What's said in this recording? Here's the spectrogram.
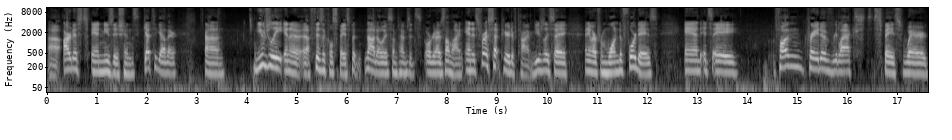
uh, artists, and musicians get together. Um, usually in a, a physical space, but not always. Sometimes it's organized online, and it's for a set period of time. Usually, say anywhere from one to four days, and it's a fun, creative, relaxed space where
